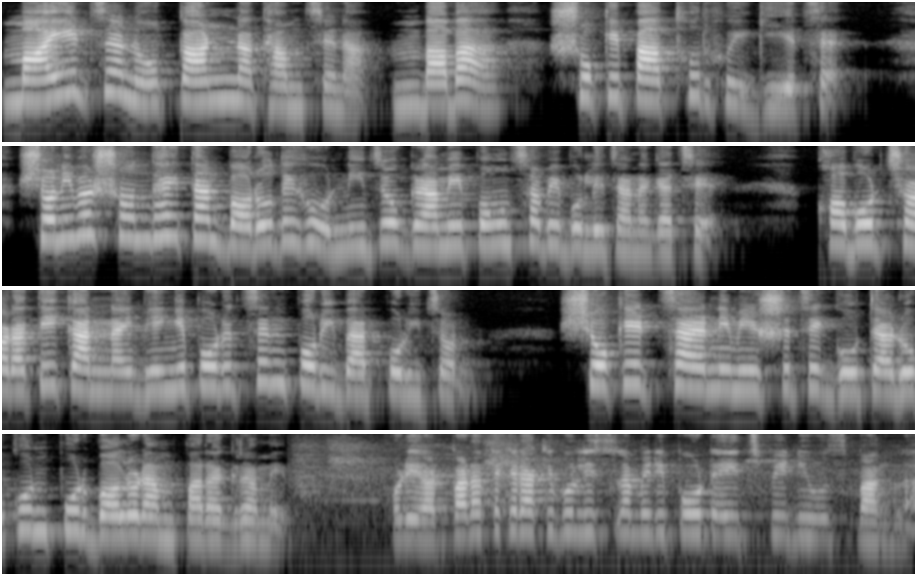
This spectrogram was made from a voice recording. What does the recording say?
মায়ের যেন কান্না থামছে না, বাবা শোকে পাথর হয়ে গিয়েছে। শনিবার সন্ধ্যায় তার বড়দেহ নিজ গ্রামে পৌঁছাবে বলে জানা গেছে। খবর ছড়াতেই কান্নায় ভেঙে পড়েছেন পরিবার পরিজন। শোকের ছায়া নেমে এসেছে গোটা রকুনপুর বলরামপাড়া গ্রামে। হরিহরপাড়া থেকে রাকিবুল ইসলামের রিপোর্ট এইচপি নিউজ বাংলা।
